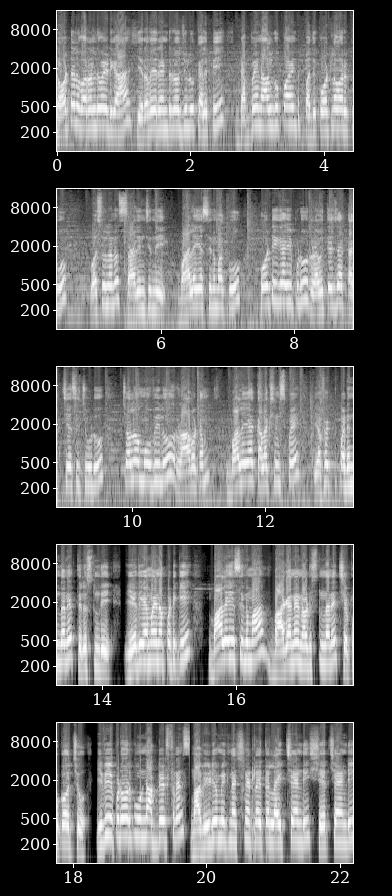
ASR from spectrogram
టోటల్ వరల్డ్ వైడ్గా ఇరవై రెండు రోజులు కలిపి డెబ్బై నాలుగు పాయింట్ పది కోట్ల వరకు వసూలను సాధించింది. బాలయ్య సినిమాకు పోటీగా ఇప్పుడు రవితేజ టచ్ చేసి చూడు చలో మూవీలు రావటం బాలయ్య కలెక్షన్స్ పై ఎఫెక్ట్ పడిందనే తెలుస్తుంది. ఏది ఏమైనప్పటికీ బాలయ్య సినిమా బాగానే నడుస్తుందనే చెప్పుకోవచ్చు. ఇవి ఇప్పటివరకు ఉన్న అప్డేట్స్ ఫ్రెండ్స్. మా వీడియో మీకు నచ్చినట్లయితే లైక్ చేయండి షేర్ చేయండి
